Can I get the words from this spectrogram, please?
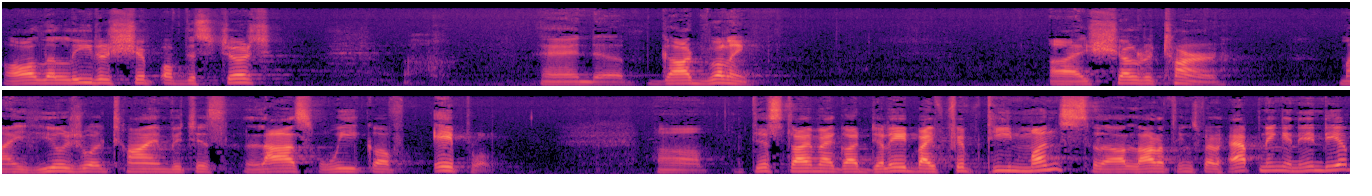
all the leadership of this church. And uh, God willing, I shall return my usual time, which is last week of April. Uh, this time I got delayed by 15 months. A lot of things were happening in India.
